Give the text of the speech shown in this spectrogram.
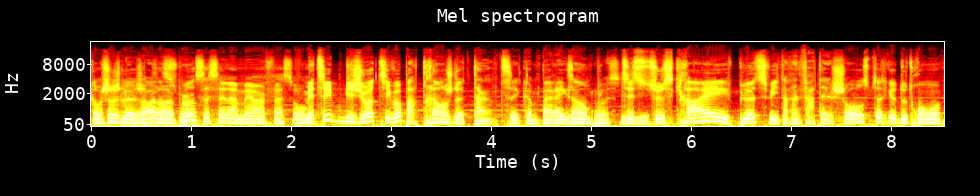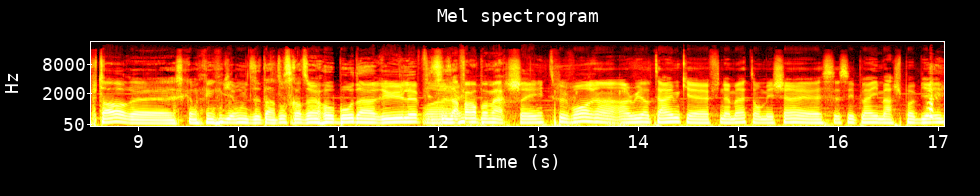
comme ça, je le gère un je peu. pense que c'est la meilleure façon. Mais tu sais, puis je vois, tu y vas par tranche de temps. Tu sais, comme par exemple, Ouais, si tu le scribes, puis là, tu es en train de faire telle chose, peut-être que deux, trois mois plus tard, euh, c'est comme Guillaume me disait tantôt, c'est rendu un hobo dans la rue, là, puis Ouais. ses affaires ont pas marché. tu peux voir en, en real time que finalement ton méchant, euh, ses plans ils marchent pas bien. ouais,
